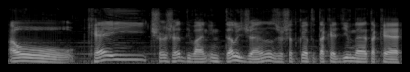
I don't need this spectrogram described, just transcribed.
OK, čože Divine Intelligence, že všetko je tu také divné, také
